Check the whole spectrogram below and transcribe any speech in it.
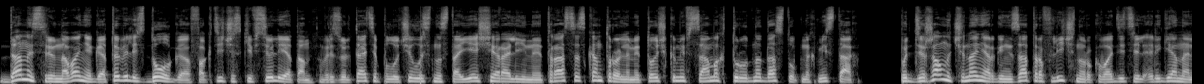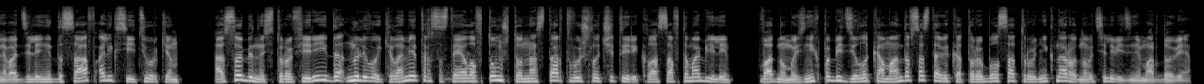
Данные соревнования готовились долго, фактически все лето. В результате получилась настоящая раллийная трасса с контрольными точками в самых труднодоступных местах. Поддержал начинание организаторов лично руководитель регионального отделения ДСАФ Алексей Тюркин. Особенность трофи-рейда «Нулевой километр» состояла в том, что на старт вышло четыре класса автомобилей. В одном из них победила команда, в составе которой был сотрудник Народного телевидения Мордовии.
